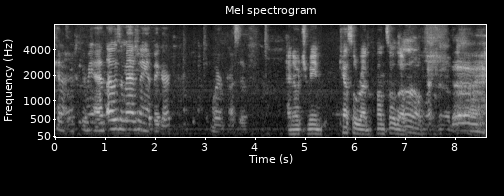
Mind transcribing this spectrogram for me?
kind of for me. I, I was imagining it bigger, more impressive. I know what you mean. Kessel Run, Han Solo. Oh my god. Ugh.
